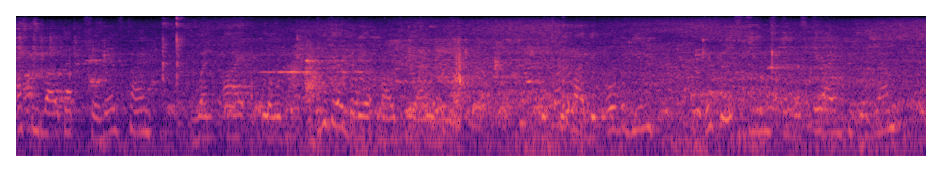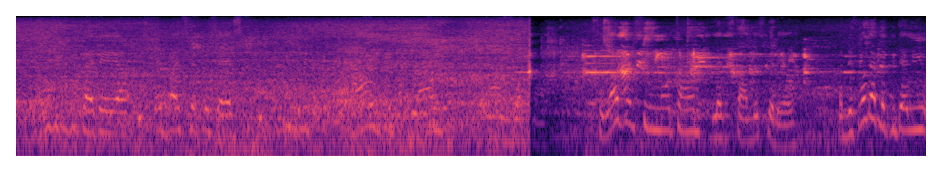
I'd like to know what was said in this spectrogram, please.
asking about it. So here's time when I upload a detailed video about AI. We talk about the overview, different streams in this AINP program, eligibility criteria, the step-by-step process, how you can apply, and whatnot. So without wasting more time, let's start this video. But before that, let me tell you,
